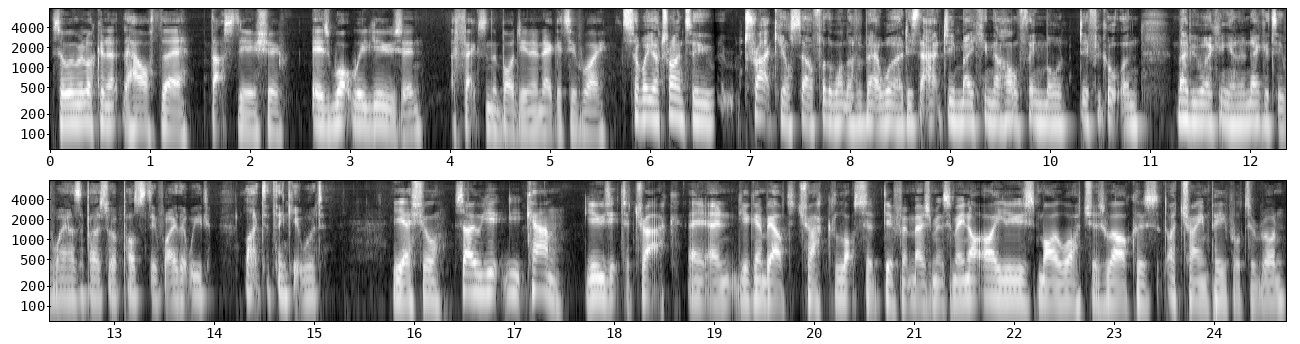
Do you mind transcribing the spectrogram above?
So when we're looking at the health there, that's the issue. Is what we're using affecting the body in a negative way. So where you're trying to track yourself, for the want of a better word, is actually making the whole thing more difficult than maybe working in a negative way as opposed to a positive way that we'd like to think it would. Yeah, sure. So you, you can use it to track and, and, you're going to be able to track lots of different measurements. I mean, I, I use my watch as well because I train people to run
